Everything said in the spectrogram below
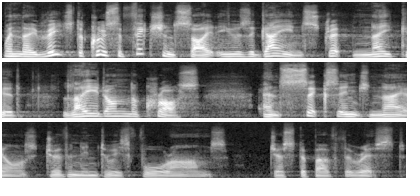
When they reached the crucifixion site, he was again stripped naked, laid on the cross, and six inch nails driven into his forearms just above the wrist.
